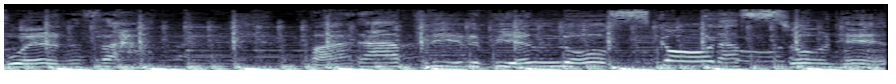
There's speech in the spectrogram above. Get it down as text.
Fuerza para abrir bien los corazones.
